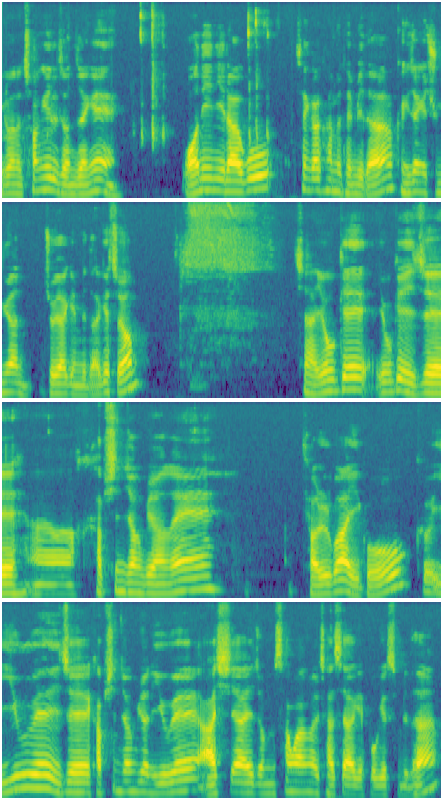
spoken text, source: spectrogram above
이거는 청일 전쟁의 원인이라고 생각하면 됩니다. 굉장히 중요한 조약입니다. 알겠죠? 자, 요게, 요게 이제, 어, 갑신정변의 결과이고, 그 이후에 이제 갑신정변 이후에 아시아의 좀 상황을 자세하게 보겠습니다.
